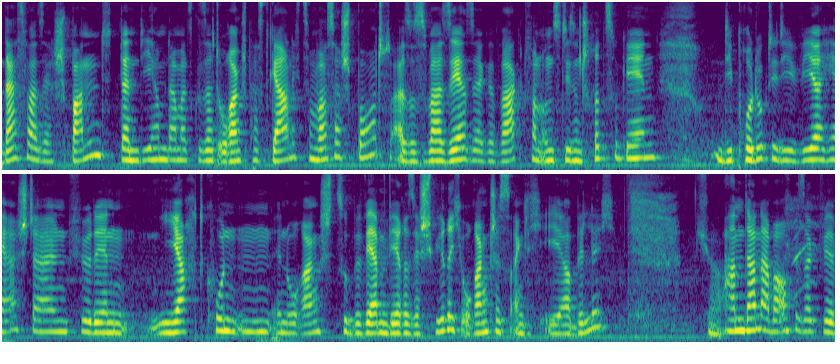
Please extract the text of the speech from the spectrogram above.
das war sehr spannend, denn die haben damals gesagt, Orange passt gar nicht zum Wassersport. Also es war sehr, sehr gewagt von uns, diesen Schritt zu gehen. Die Produkte, die wir herstellen, für den Yachtkunden in Orange zu bewerben, wäre sehr schwierig. Orange ist eigentlich eher billig. Tja. Haben dann aber auch gesagt, wir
